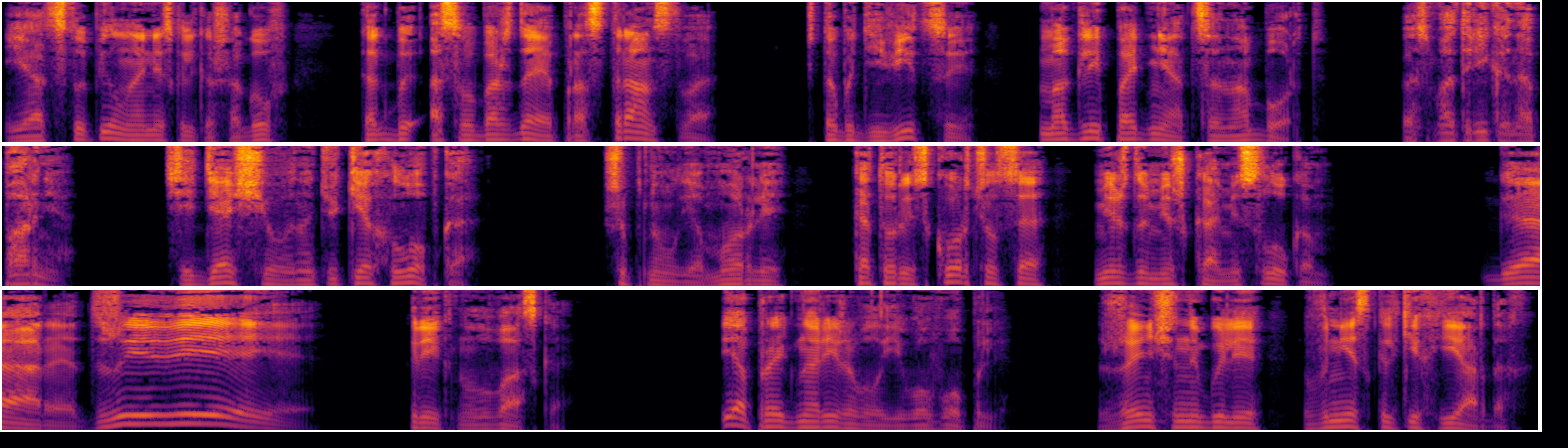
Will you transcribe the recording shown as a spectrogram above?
Я отступил на несколько шагов, как бы освобождая пространство, чтобы девицы могли подняться на борт. «Посмотри-ка на парня, сидящего на тюке хлопка!» — шепнул я Морли, который скорчился между мешками с луком. «Гаррет, живее!» — крикнул Васка. Я проигнорировал его вопль. Женщины были в нескольких ярдах.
